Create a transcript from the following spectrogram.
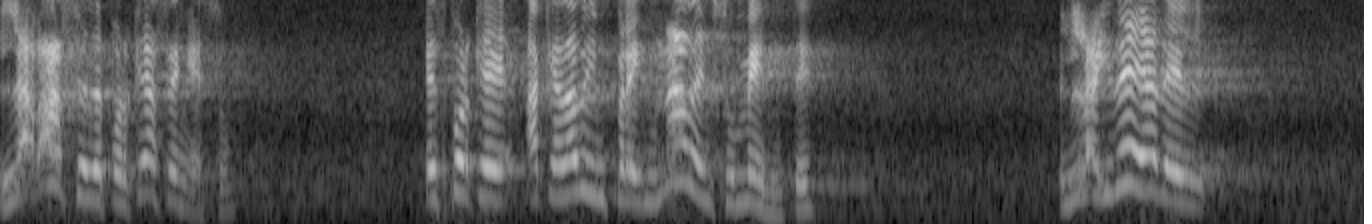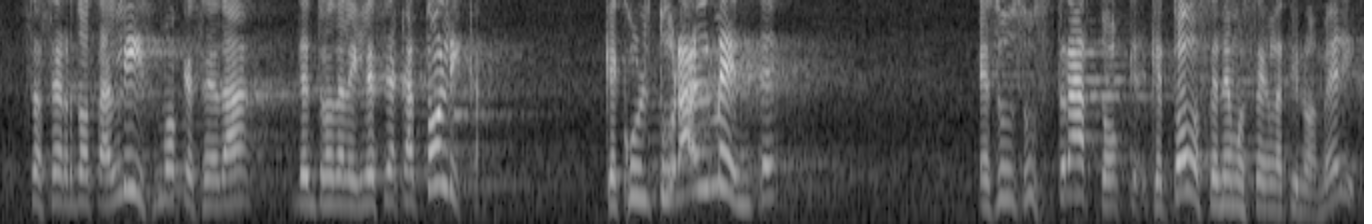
La base de por qué hacen eso es porque ha quedado impregnada en su mente la idea del sacerdotalismo que se da dentro de la Iglesia Católica, que culturalmente es un sustrato que, todos tenemos en Latinoamérica.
